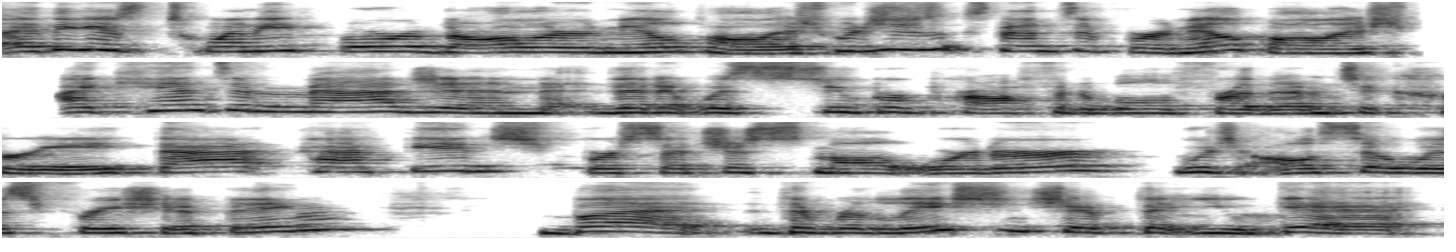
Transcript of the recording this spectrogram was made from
i think it's $24 nail polish which is expensive for a nail polish I can't imagine that it was super profitable for them to create that package for such a small order, which also was free shipping. But the relationship that you get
